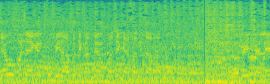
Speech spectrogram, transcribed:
जब ऊपर जाएँगे तो फिर आपको दिखाते हैं, ऊपर से कैसा नज़ारा आता है। तो अभी चलने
